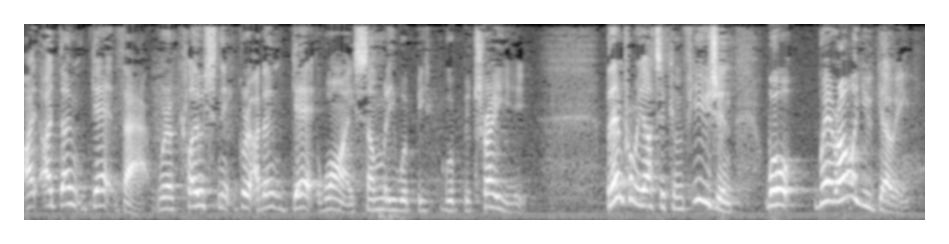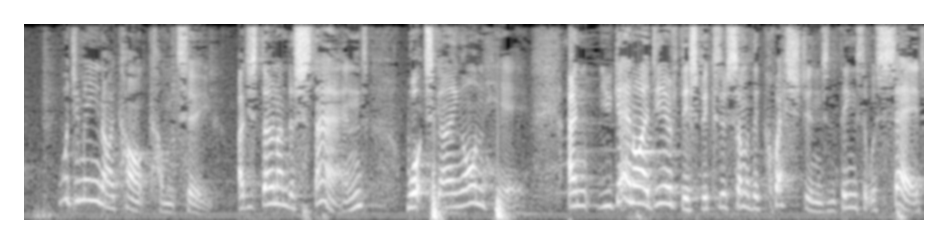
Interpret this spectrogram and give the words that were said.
I, I don't get that. We're a close knit group. I don't get why somebody would, be, would betray you. But then probably utter confusion. Well, where are you going? What do you mean I can't come too? I just don't understand what's going on here. And you get an idea of this because of some of the questions and things that were said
